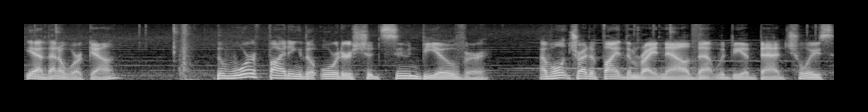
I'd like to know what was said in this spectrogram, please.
Yeah, that'll work out. The war fighting the Order should soon be over. I won't try to fight them right now, that would be a bad choice.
